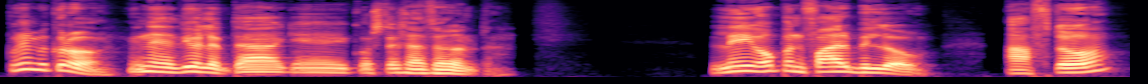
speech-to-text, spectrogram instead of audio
που είναι μικρό. Είναι 2 λεπτά και 24 δευτερόλεπτα. Λέει Open Fire Below. Αυτό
